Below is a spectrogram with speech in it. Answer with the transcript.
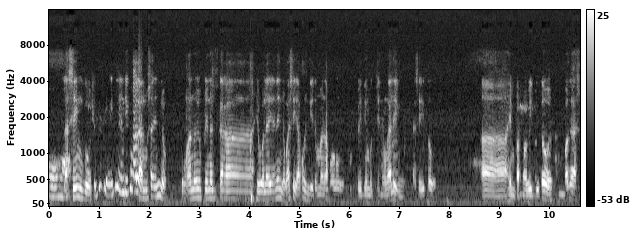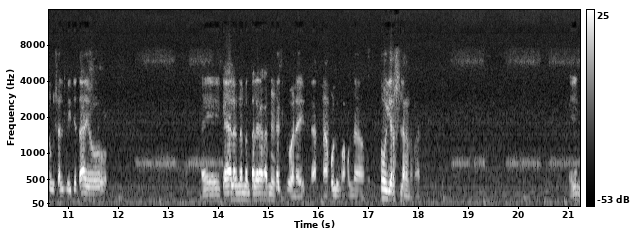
Oo nga. lasinggo. Hindi, hindi, hindi ko alam sa inyo kung ano yung pinagkahiwalayan ninyo. Kasi ako, hindi naman ako pwedeng magsinungaling. Kasi ito, ah himpapawid ito. Kumbaga, social media tayo. Eh, kaya lang naman talaga kami naghiwalay. Na, nakulong ako na 2 years lang naman. Ayun,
